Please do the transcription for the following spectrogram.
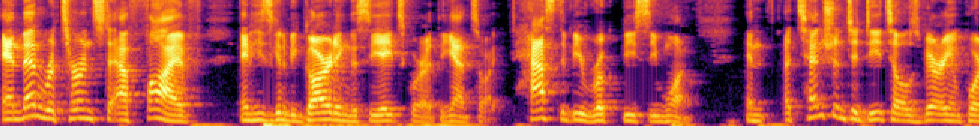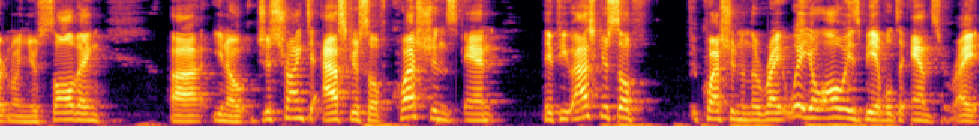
and then returns to f5 and he's going to be guarding the c8 square at the end. So it has to be rook bc1. And attention to detail is very important when you're solving, uh, you know, just trying to ask yourself questions. And if you ask yourself the question in the right way, you'll always be able to answer, right?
